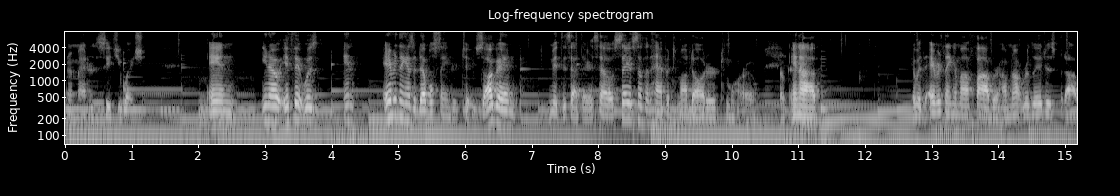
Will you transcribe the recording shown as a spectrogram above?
no matter the situation. And you know, if it was, and everything has a double standard too. So I'll go ahead and admit this out there. So say if something happened to my daughter tomorrow, Okay. and I, with everything in my fiber, I'm not religious, but I,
